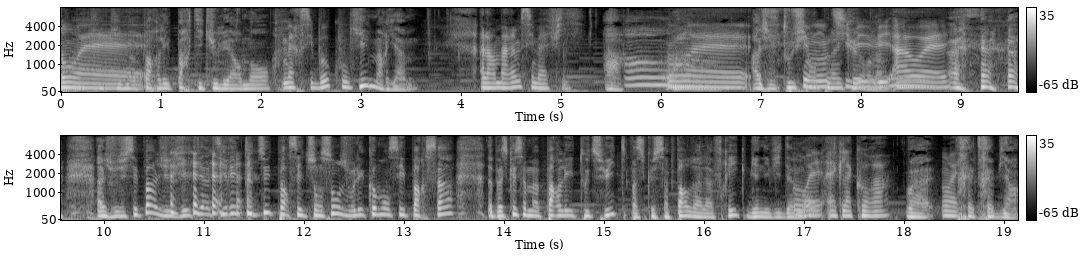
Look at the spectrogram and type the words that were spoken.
Ouais. Qui, m'a parlé particulièrement. Merci beaucoup. Qui est Mariam? Alors Mariam c'est ma fille. Ah. Oh. Ouais. Ah, j'ai touché en plein cœur. Ah ouais. ah, je, sais pas, j'ai été attiré tout de suite par cette chanson. Je voulais commencer par ça euh, parce que ça m'a parlé tout de suite, parce que ça parle à l'Afrique, bien évidemment. Ouais, avec la Cora. Ouais, ouais. très très bien.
